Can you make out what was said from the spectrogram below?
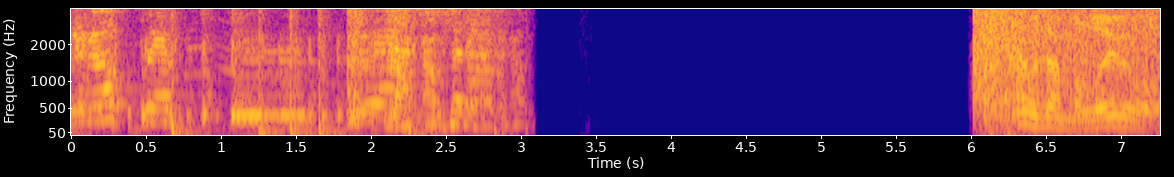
นี้นะครับ อยากนำเสนอนะครับ That was unbelievable.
